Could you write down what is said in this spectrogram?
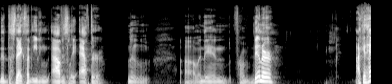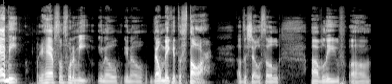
the, the snacks I'm eating obviously after noon, um, and then from dinner, I can have meat when you have some sort of meat, you know, you know, don't make it the star of the show. So I believe um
